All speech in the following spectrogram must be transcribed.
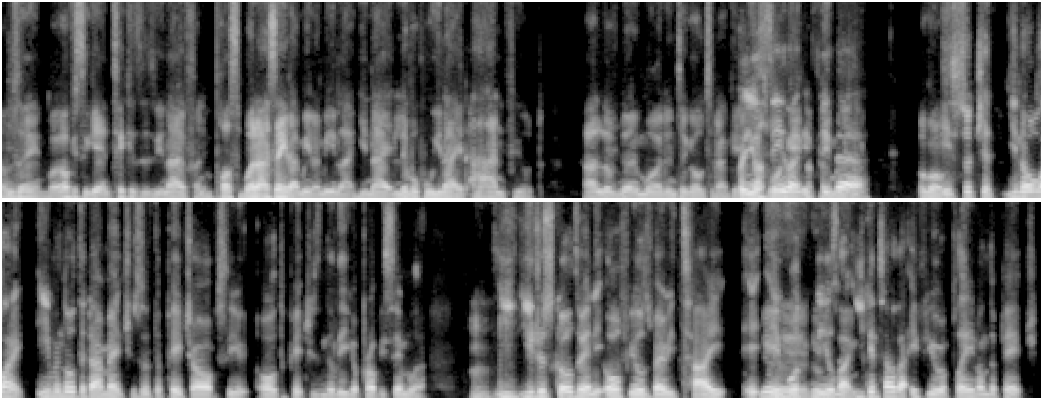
I'm saying, but obviously getting tickets as United fan impossible. When I say that, I mean I mean like United, Liverpool, United at Anfield. I love nothing more than to go to that game. But you'll That's see, like if you're there, Oh, it's such a you know like even though the dimensions of the pitch are obviously all the pitches in the league are probably similar Mm. you, you just go there and it all feels very tight it, Yeah, it would yeah, I get what feel like you can tell that if you were playing on the pitch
